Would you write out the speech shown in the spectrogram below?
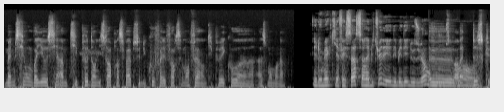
même si on voyait aussi un petit peu dans l'histoire principale, parce que du coup, il fallait forcément faire un petit peu écho à, à ce moment-là. Et le mec qui a fait ça, c'est un habitué des, des BD de ou Euh, bah, vraiment, de euh, ce que,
